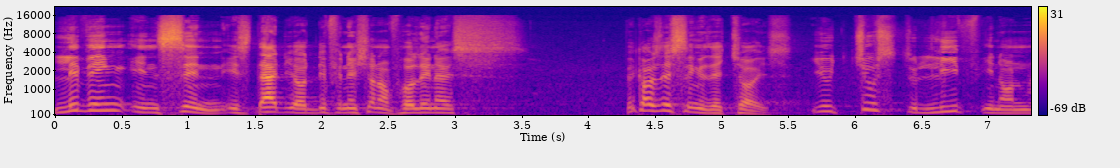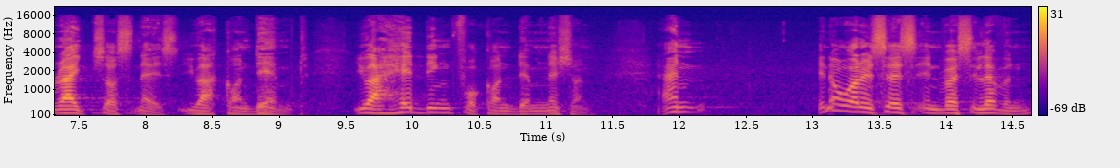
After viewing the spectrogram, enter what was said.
Living in sin, is that your definition of holiness? Because this thing is a choice. You choose to live in unrighteousness, you are condemned. You are heading for condemnation. And you know what it says in verse 11?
